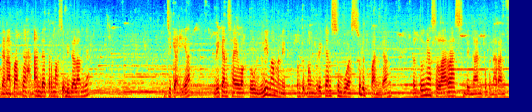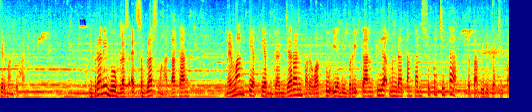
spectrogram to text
Dan apakah Anda termasuk di dalamnya? Jika iya, berikan saya waktu 5 menit untuk memberikan sebuah sudut pandang tentunya selaras dengan kebenaran firman Tuhan. Ibrani 12 ayat 11 mengatakan, Memang tiap-tiap ganjaran pada waktu ia diberikan tidak mendatangkan sukacita, tetapi duka cita.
